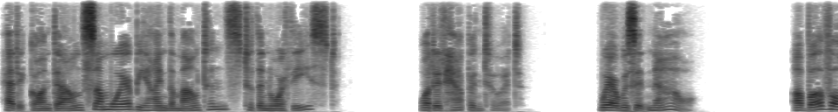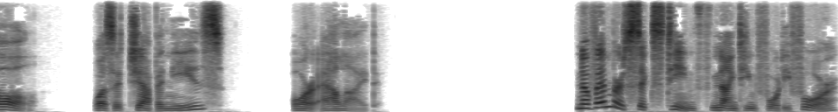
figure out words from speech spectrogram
Had it gone down somewhere behind the mountains to the northeast? What had happened to it? Where was it now? Above all, was it Japanese or Allied? November 16th, 1944,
